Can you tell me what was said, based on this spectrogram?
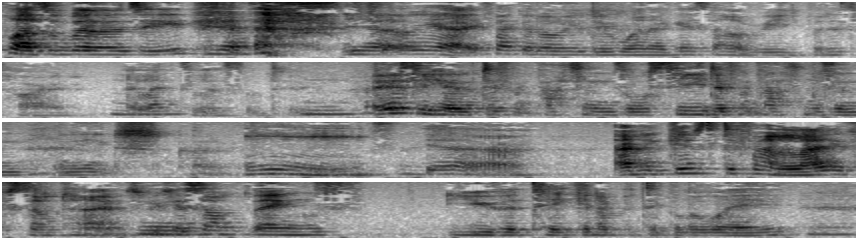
possibility. Yes. Yeah. So yeah, if I could only do one, I guess I'll read, but it's hard. I like to listen to. I guess you hear different patterns or see different patterns in, in each kind of. Mm, yeah, and it gives different life sometimes because Mm. some things you had taken a particular way, mm.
